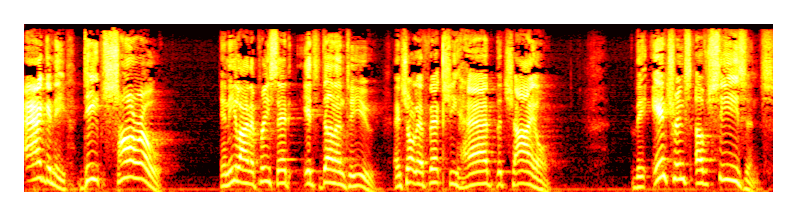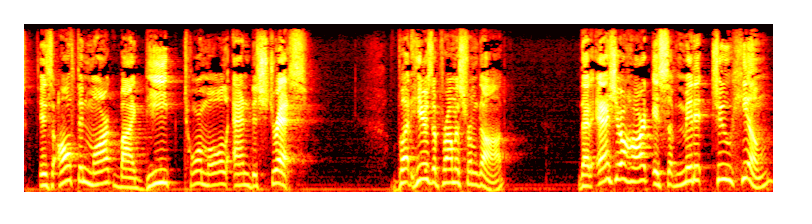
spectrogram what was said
agony, deep sorrow. And Eli the priest said, It's done unto you. And shortly after, she had the child the entrance of seasons is often marked by deep turmoil and distress. But here's a promise from God that as your heart is submitted to Him,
